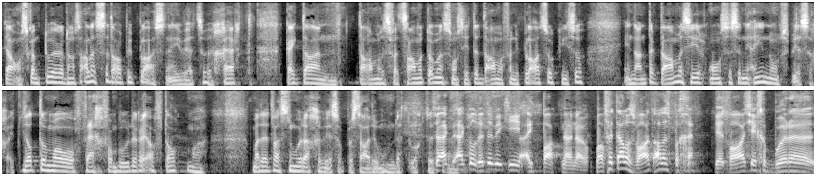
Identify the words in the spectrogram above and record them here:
ja, ons kantoor en ons alles sit daar op die plaas, nee, jy weet, so Gert. Kyk dan, dames wat saam met ons, ons het 'n dame van die plaas ook hierso. En dan het dames hier, ons is in die eiendomsbesigheid. Heeltemal weg van boerdery af dalk, maar maar dit was nodig geweest op 'n stadium om dit ook te So ek ek wil dit 'n bietjie uitpak nou nou. Maar vertel ons waar het alles begin? Jy weet, waar is jy gebore?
